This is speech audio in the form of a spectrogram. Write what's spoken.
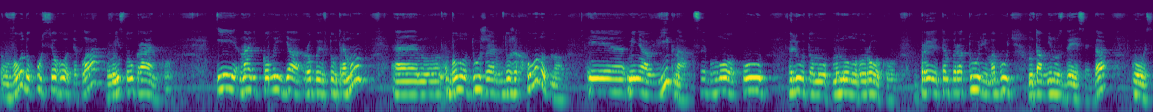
вводу усього тепла в місто Українку. І навіть коли я робив тут ремонт, ем, було дуже, дуже холодно і міняв вікна. Це було у лютому минулого року при температурі, мабуть, ну там мінус 10. Да? Ось.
